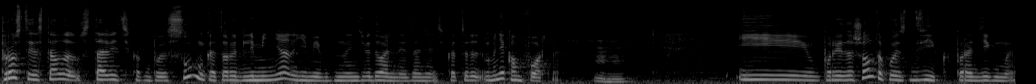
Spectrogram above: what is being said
просто я стала ставить как бы суммы, которые для меня, я имею в виду на индивидуальные занятия, которые мне комфортны. Угу. И произошел такой сдвиг парадигмы.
